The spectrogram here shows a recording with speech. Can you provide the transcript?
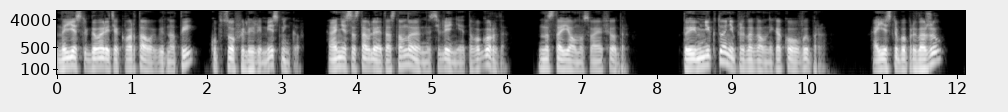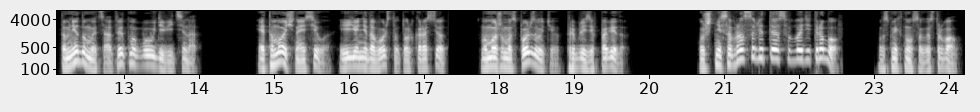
Но если говорить о кварталах бедноты, купцов или ремесленников, они составляют основное население этого города, настоял на своем Федор, то им никто не предлагал никакого выбора. А если бы предложил, то мне думается, ответ мог бы удивить Сенат. Это мощная сила, и ее недовольство только растет. Мы можем использовать ее, приблизив победу. «Уж не собрался ли ты освободить рабов?» усмехнулся Гаструбал,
